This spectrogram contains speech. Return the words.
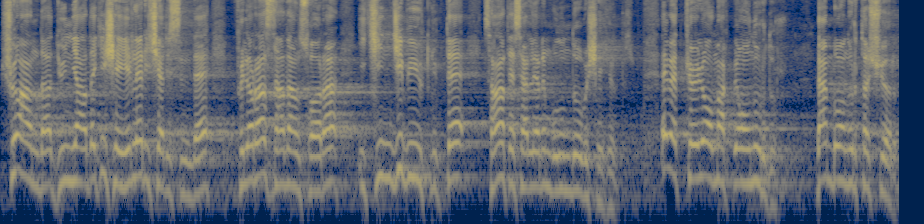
şu anda dünyadaki şehirler içerisinde Floransa'dan sonra ikinci büyüklükte sanat eserlerinin bulunduğu bu şehirdir. Evet köylü olmak bir onurdur. Ben bu onuru taşıyorum.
